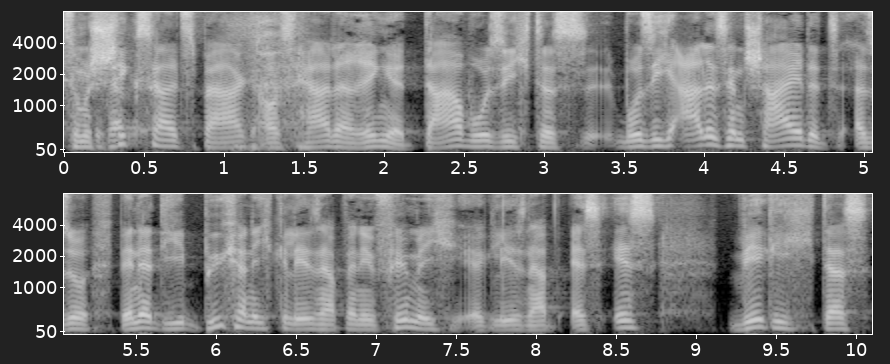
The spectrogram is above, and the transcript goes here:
Zum ich Schicksalsberg aus Herr der Ringe, da wo sich das, wo sich alles entscheidet. Also wenn ihr die Bücher nicht gelesen habt, wenn ihr die Filme nicht äh, gelesen habt, es ist wirklich das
